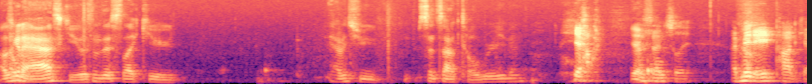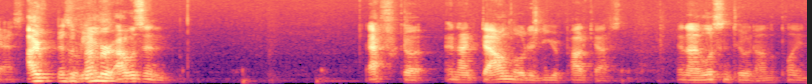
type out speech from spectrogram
I was gonna ask you, isn't this like your? Haven't you since October even? Yeah, Yeah. essentially. I've made eight podcasts. I This would be- remember I was in Africa and I downloaded your podcast and I listened to it on the plane.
